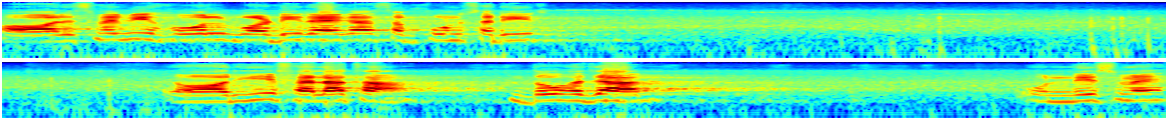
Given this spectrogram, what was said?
और इसमें भी होल बॉडी रहेगा, संपूर्ण शरीर। और ये फैला था 2019 में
